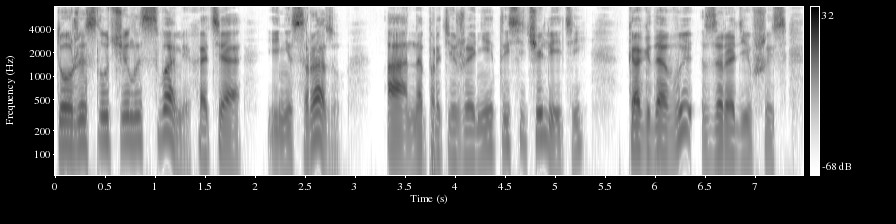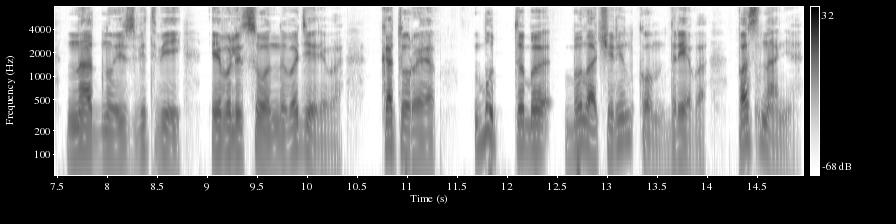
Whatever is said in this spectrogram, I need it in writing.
То же случилось с вами, хотя и не сразу, а на протяжении тысячелетий, когда вы, зародившись на одной из ветвей эволюционного дерева, которая будто бы была черенком древа познания,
